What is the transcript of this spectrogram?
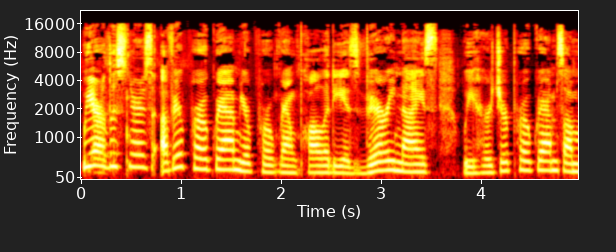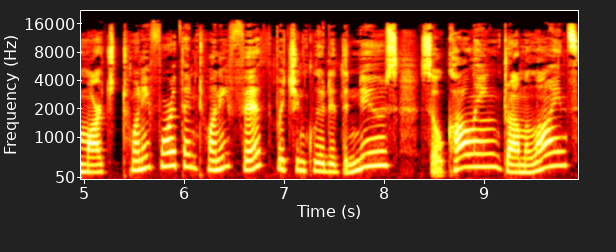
We are listeners of your program. Your program quality is very nice. We heard your programs on March 24th and 25th, which included the news, Seoul Calling, Drama Lines,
